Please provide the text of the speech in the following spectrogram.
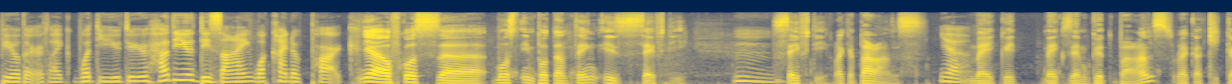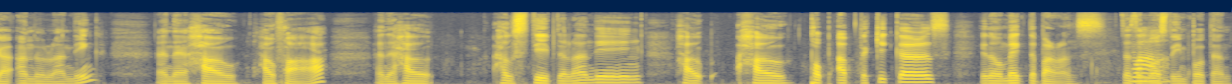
builder? Like, what do you do? How do you design what kind of park? Yeah, of course. Uh, most important thing is safety. Mm. Safety, like a balance. Yeah. Make it makes them good balance, like a kicker and a landing, and then how how far, and then how how steep the landing, how how pop up the kickers. You know, make the balance. That's the most important.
